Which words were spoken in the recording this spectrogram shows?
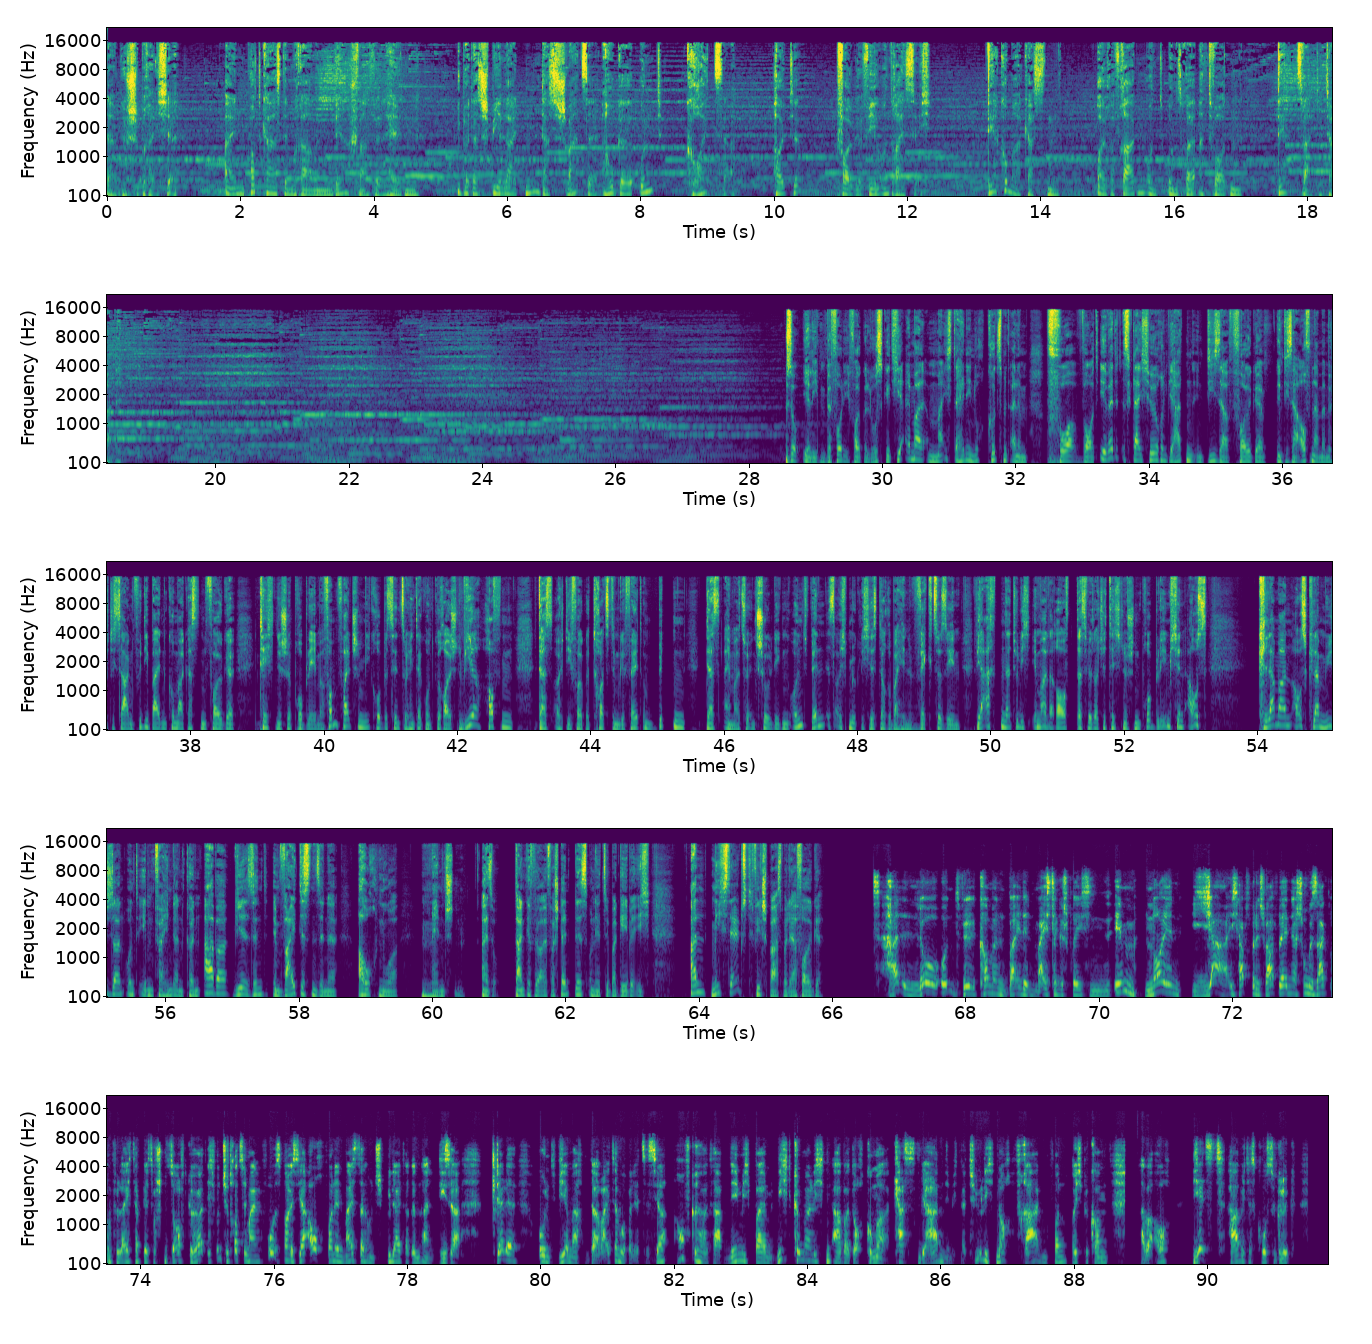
Meistergespräche. Ein Podcast im Rahmen der Schwafelhelden. Über das Spielleiten, das schwarze Auge und Kreuzer. Heute Folge 34. Der Kummerkasten. Eure Fragen und unsere Antworten. Der zweite Teil. So, ihr Lieben, bevor die Folge losgeht, hier einmal Meister Henny noch kurz mit einem Vorwort. Ihr werdet es gleich hören. Wir hatten in dieser Folge, in dieser Aufnahme möchte ich sagen, für die beiden Kummerkasten-Folge technische Probleme. Vom falschen Mikro bis hin zu Hintergrundgeräuschen. Wir hoffen, dass euch die Folge trotzdem gefällt und bitten, das einmal zu entschuldigen und wenn es euch möglich ist, darüber hinwegzusehen. Wir achten natürlich immer darauf, dass wir solche technischen Problemchen aus klammern, ausklamüsern und eben verhindern können. Aber wir sind im weitesten Sinne auch nur Menschen. Also, danke für euer Verständnis und jetzt übergebe ich an mich selbst. Viel Spaß bei der Folge. Hallo und willkommen bei den Meistergesprächen im neuen Jahr. Ich habe es bei den Schwafelhelden ja schon gesagt und vielleicht habt ihr es auch schon so oft gehört. Ich wünsche trotzdem ein frohes neues Jahr auch von den Meistern und Spielleiterinnen an dieser Stelle. Und wir machen da weiter, wo wir letztes Jahr aufgehört haben, nämlich beim nicht kümmerlichen, aber doch Kummerkasten. Wir haben nämlich natürlich noch Fragen von euch bekommen, aber auch jetzt habe ich das große Glück,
